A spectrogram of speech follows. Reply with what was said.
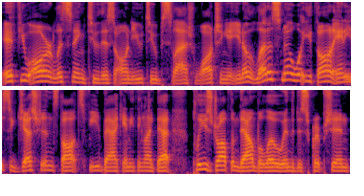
if you are listening to this on YouTube slash watching it, you know, let us know what you thought. Any suggestions, thoughts, feedback, anything like that. Please drop them down below in the description.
